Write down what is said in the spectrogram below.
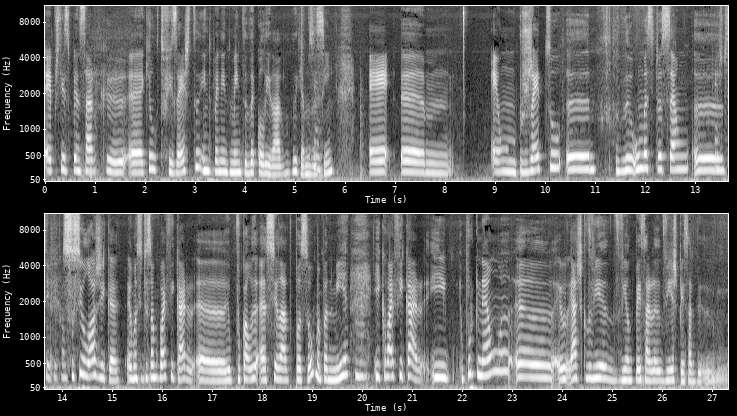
é preciso pensar que eh, aquilo que tu fizeste, independentemente da qualidade, digamos Sim. assim, é, hum, é um projeto hum, de uma situação específico. sociológica. É uma situação que vai ficar uh, por qual a sociedade passou, uma pandemia, Uhum. e que vai ficar. E por que não? uh, eu acho que devia, deviam de pensar, devias pensar de-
